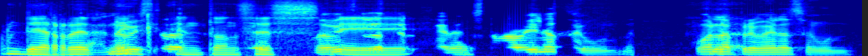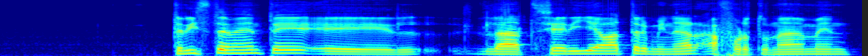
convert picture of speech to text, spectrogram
De Redneck, visto la- entonces... No he visto eh, la tercera, solo vi la segunda. O la la- primera o segunda. tristemente eh, la serie ya va a terminar afortunadamente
